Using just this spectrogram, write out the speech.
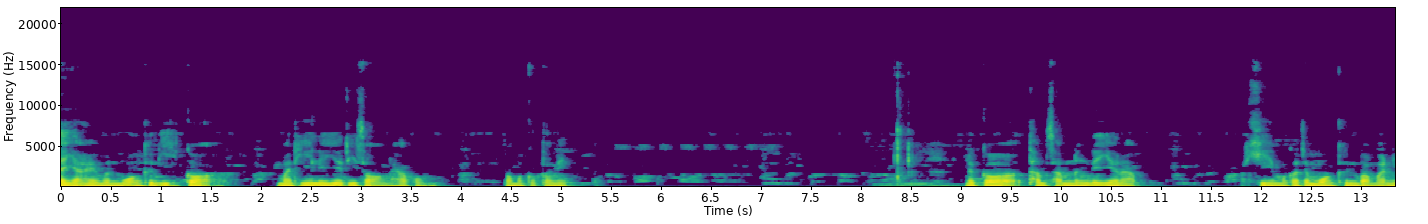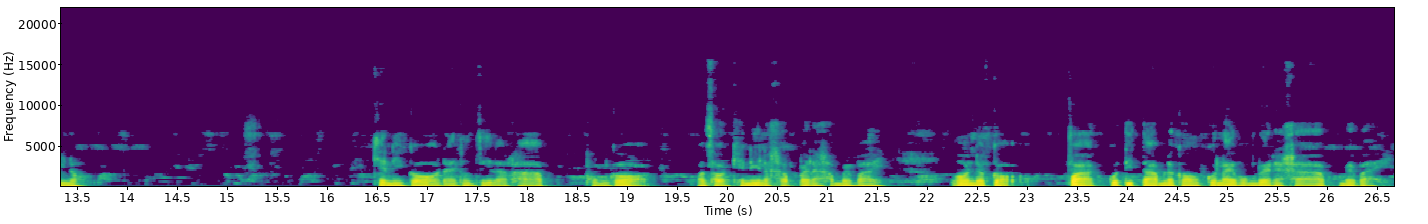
ถ้าอยากให้มันม่วงขึ้นอีกก็มาที่เลเยอร์ที่สองนะครับผมต้องมากดตรงนี้ แล้วก็ทำซ้ำหนึ่งเลเยอร์นะครับโอเคมันก็จะม่วงขึ้นประมาณนี้เนาะแค่นี้ก็ได้ทุนสีแล้วครับ ผมก็มาสอนแค่นี้แล้วครับ ไปแล้วครับ บ๊ายบายอ๋อแล้วก็ฝากกดติดตามแล้วก็กดไลค์ผมด้วยนะครับ บ๊ายบาย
